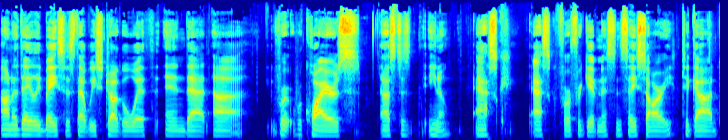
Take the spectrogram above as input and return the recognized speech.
on a daily basis that we struggle with and that uh, re- requires us to you know ask ask for forgiveness and say sorry to god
